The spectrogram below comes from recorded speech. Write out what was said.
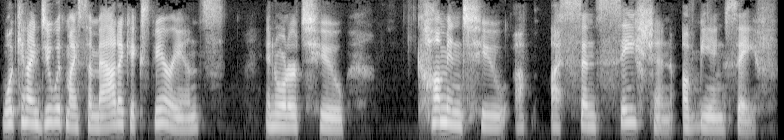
What can I do with my somatic experience in order to come into a, a sensation of being safe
